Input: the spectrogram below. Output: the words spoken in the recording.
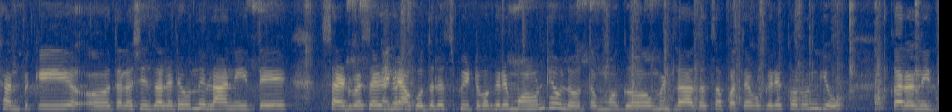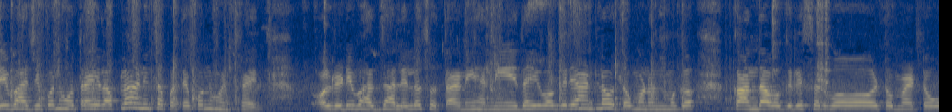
छानपैकी त्याला शिजायला ठेवून दिला आणि ते साईड बाय साईड मी अगोदरच पीठ वगैरे मळून ठेवलं होतं. मग म्हटलं आता चपात्या वगैरे करून घेऊ. कारण इथे भाजी पण होत राहील आपला आणि चपात्या पण होत राहील. ऑलरेडी भात झालेलंच होता आणि ह्यांनी दही वगैरे आणलं होतं. म्हणून मग कांदा वगैरे सर्व टोमॅटो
